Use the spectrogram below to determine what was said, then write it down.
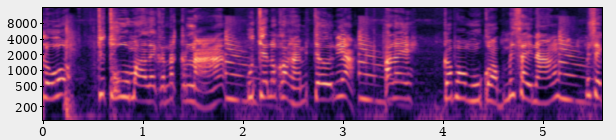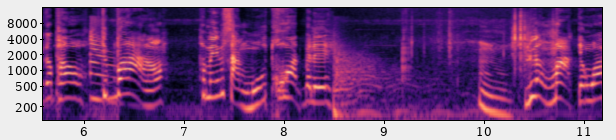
โหลจะโทรมาอะไรกันนักกันหนากุญแจรถก็หาไม่เจอเนี่ย อะไรกะเพราหมูกรอบไม่ใส่หนัง ไม่ใส่กะเพราจะบ้าเหรอทำไมไม่สั่งหมูทอดไปเลยอืมเรื่องมากจังวะ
